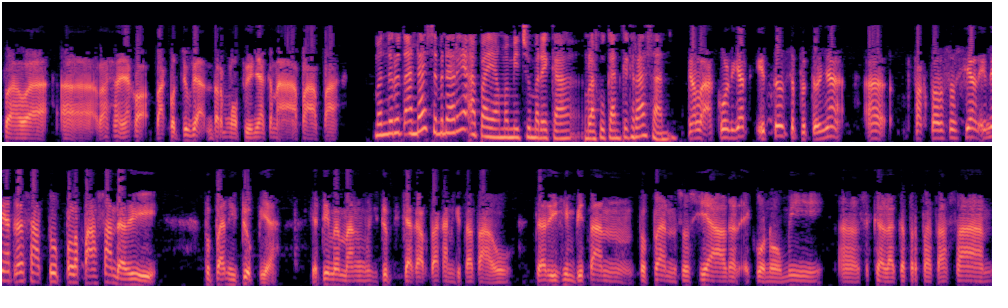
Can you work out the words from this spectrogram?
bahwa uh, rasanya kok takut juga ntar mobilnya kena apa-apa. Menurut Anda sebenarnya apa yang memicu mereka melakukan kekerasan? Kalau aku lihat itu sebetulnya uh, faktor sosial ini adalah satu pelepasan dari beban hidup ya. Jadi memang hidup di Jakarta kan kita tahu dari himpitan beban sosial dan ekonomi Eh, segala keterbatasan,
